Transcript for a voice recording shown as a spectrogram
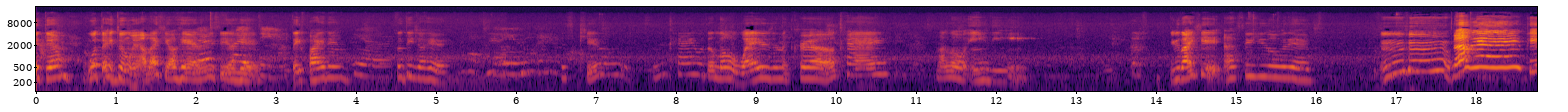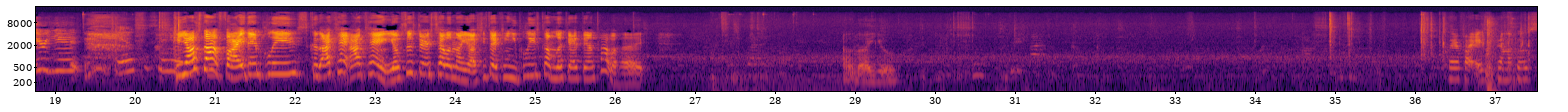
At them. What they doing? I like your hair. Let me see your hair. They fighting? Yeah. Look at your hair. It's cute. Okay, with the little waves in the curl. Okay. My little Indie. You like it? I see you over there. Mm-hmm. Okay. Period. Can y'all stop fighting, please? Cause I can't. I can't. Your sister is telling on y'all. She said, "Can you please come look at them?" A hug. I love you. Clarify Ace of Pentacles.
